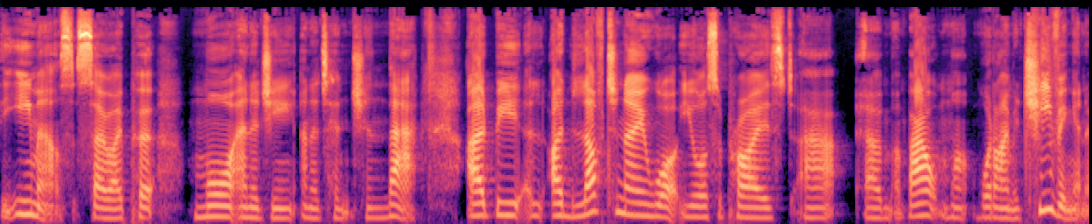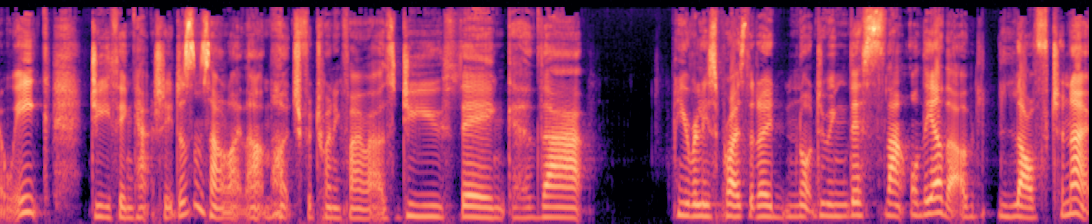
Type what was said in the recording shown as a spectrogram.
the emails. So I put more energy and attention there. I'd be, I'd love to know what you're surprised at um, about my, what I'm achieving in a week. Do you think actually it doesn't sound like that much for 25 hours? Do you think that you're really surprised that I'm not doing this, that, or the other. I would love to know.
